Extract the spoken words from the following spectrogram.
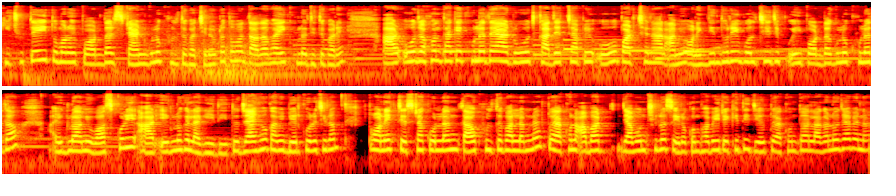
কিছুতেই তোমার ওই পর্দার স্ট্যান্ডগুলো খুলতে পারছি না। ওটা তোমার দাদাভাই খুলে দিতে পারে। আর ও যখন থাকে খুলে দেয়, আর রোজ কাজের চাপে ও পারছে না। আর আমি অনেক দিন ধরেই বলছি যে, এই পর্দাগুলো খুলে দাও, এগুলো আমি ওয়াশ করি, আর এগুলোকে লাগিয়ে দিই। তো যাই হোক, আমি বের করেছিলাম। তো অনেক চেষ্টা করলাম, তাও খুলতে পারলাম না। তো এখন আবার যেমন ছিল সেই রকমভাবেই রেখে দিই, যেহেতু এখন তো আর লাগানো যাবে না।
